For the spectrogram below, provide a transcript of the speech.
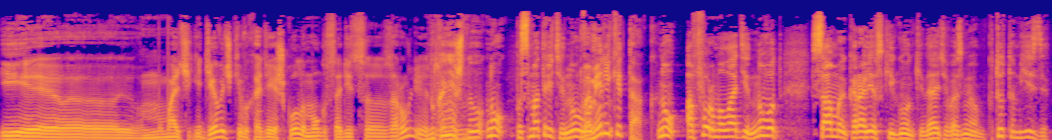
И э, мальчики девочки, выходя из школы, могут садиться за руль. Ну, это... конечно, ну, посмотрите. Ну, в вот, Америке так. Ну, а Формула-1, ну вот самые королевские гонки, давайте возьмем. Кто там ездит?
